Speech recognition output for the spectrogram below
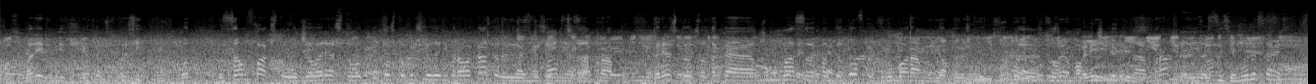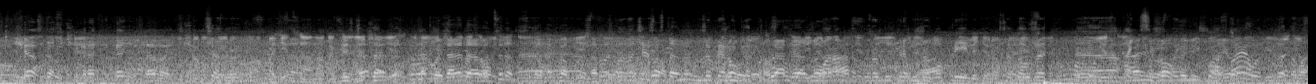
Справа? Валерий Дмитриевич, я хочу спросить, вот сам факт, что вот говорят, что вот то, что пришли вот эти провокаторы из движения за правду, говорят, что это такая массовая подготовка к выборам идет, то есть люди идут уже во правда Сейчас, да, конечно, давайте. Оппозиция, она так или иначе есть. Это означает, что ну, уже прям идет подготовка к выборам, которые будут прям уже в апреле. Это уже э, они свою нишу осваивают из этого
